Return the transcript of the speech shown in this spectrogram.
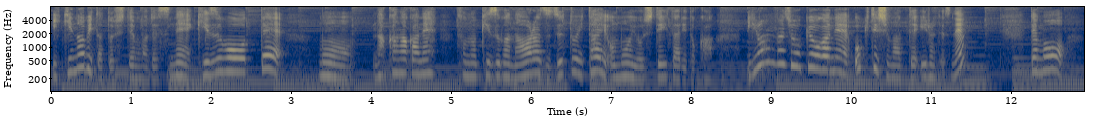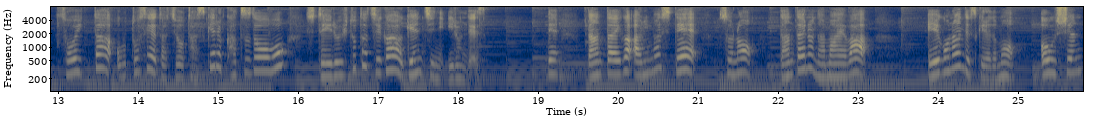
生き延びたとしてもですね傷を負ってもうなかなかねその傷が治らずずっと痛い思いをしていたりとかいろんな状況がね起きてしまっているんですね。でもそういったオットセイたちを助ける活動をしている人たちが現地にいるんです。で団体がありましてその団体の名前は英語なんですけれども Ocean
